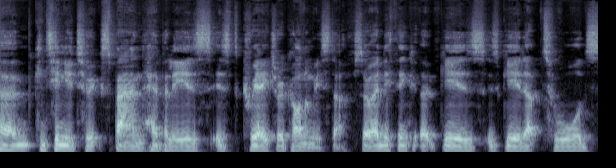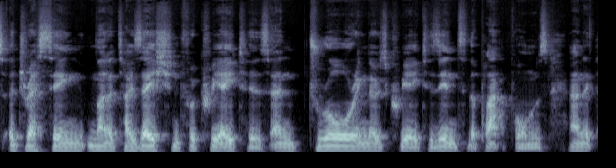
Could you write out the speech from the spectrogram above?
um, continued to expand heavily is is creator economy stuff. So anything that gears is geared up towards addressing monetization for creators and drawing those creators into the platforms. And it,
